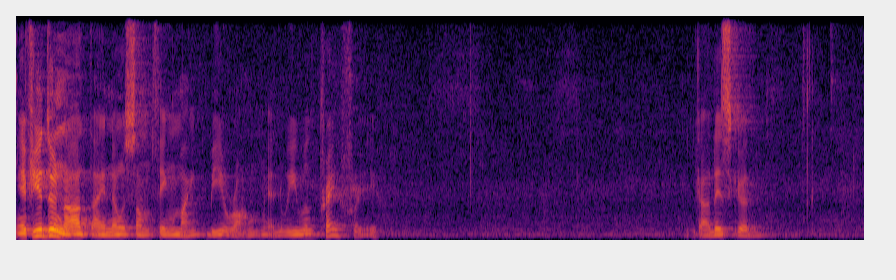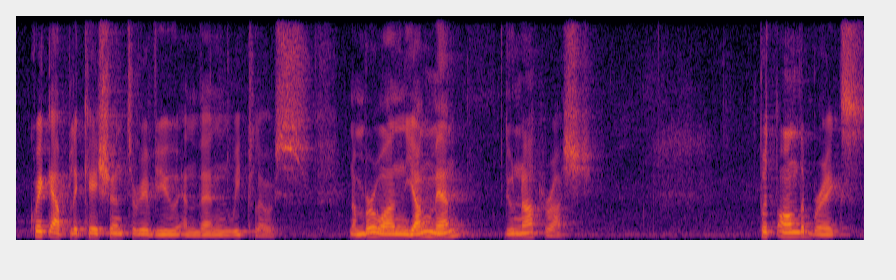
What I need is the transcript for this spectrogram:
If you do not, I know something might be wrong, and we will pray for you. God is good. Quick application to review, and then we close. Number one, young men do not rush. Put on the brakes.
